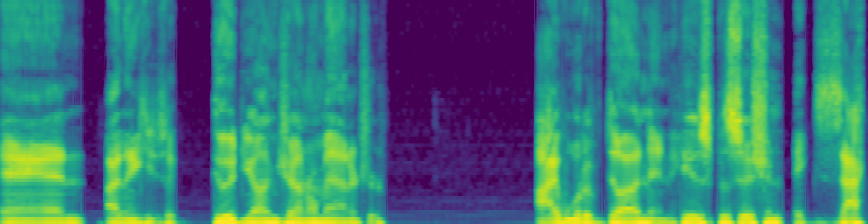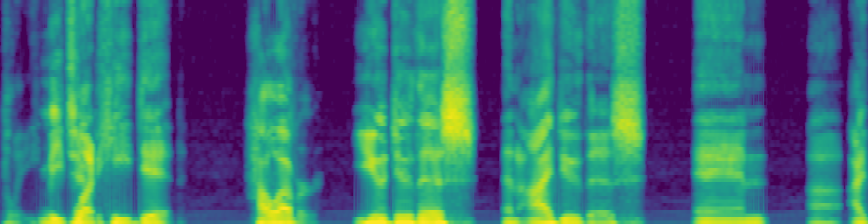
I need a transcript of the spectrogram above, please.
and I think he's a good young general manager. I would have done in his position exactly Me too. what he did. However, you do this and I do this, and uh, I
